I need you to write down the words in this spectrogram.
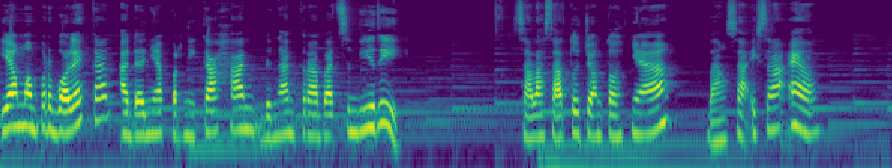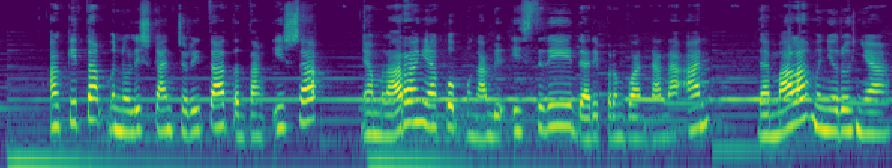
yang memperbolehkan adanya pernikahan dengan kerabat sendiri. Salah satu contohnya bangsa Israel. Alkitab menuliskan cerita tentang Ishak yang melarang Yakub mengambil istri dari perempuan Kanaan dan malah menyuruhnya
